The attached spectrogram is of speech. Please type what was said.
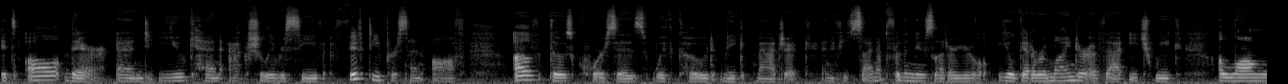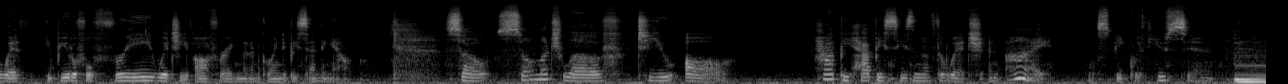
It's all there, and you can actually receive 50% off of those courses with code make magic and if you sign up for the newsletter you'll you'll get a reminder of that each week along with the beautiful free witchy offering that I'm going to be sending out. So so much love to you all. Happy happy season of the witch and I will speak with you soon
